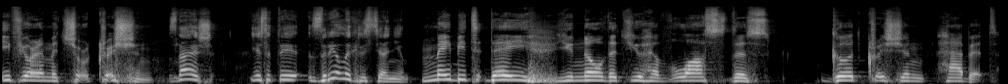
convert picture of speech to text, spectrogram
if you're a mature Christian, знаешь, если ты зрелый христианин, maybe today you know that you have lost this good Christian habit.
